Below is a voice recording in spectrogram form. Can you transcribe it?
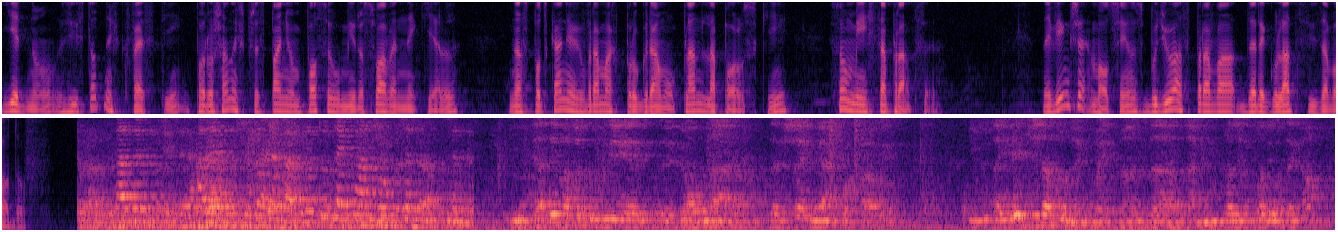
Jedną z istotnych kwestii poruszanych przez panią poseł Mirosławę Nykiel na spotkaniach w ramach programu Plan dla Polski są miejsca pracy. Największe emocje wzbudziła sprawa deregulacji zawodów. Bardzo się cieszę, ale proszę bardzo, tutaj Pan był przed, przed Inicjatywa według mnie jest godna ze wszech miar pochwały. I tutaj wielki szacunek z mojej strony dla, dla ministra, że podjął tego.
